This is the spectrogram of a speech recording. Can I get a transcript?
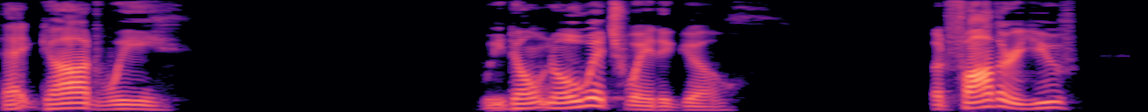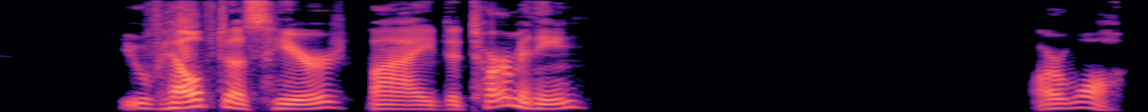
that God we we don't know which way to go. But Father, you've you've helped us here by determining our walk.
